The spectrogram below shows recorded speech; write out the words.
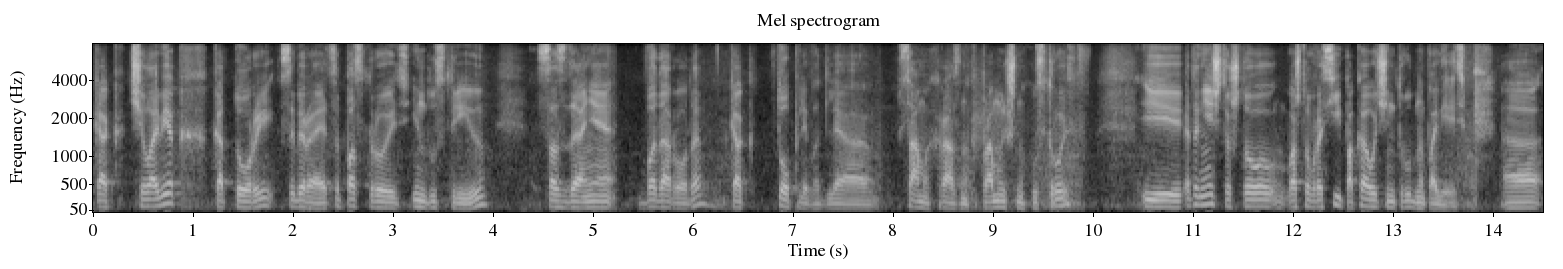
как человек, который собирается построить индустрию создания водорода как топлива для самых разных промышленных устройств и это нечто, что, во что в России пока очень трудно поверить. Uh,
